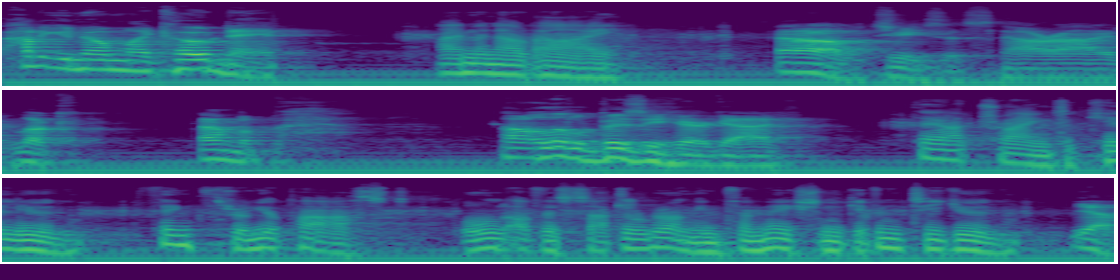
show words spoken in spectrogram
How do you know my code name? I'm an RI. Oh, Jesus. Right. Look, I'm a, I'm a little busy here, guy. They are trying to kill you. Think through your past. All of the subtle wrong information given to you. Yeah,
